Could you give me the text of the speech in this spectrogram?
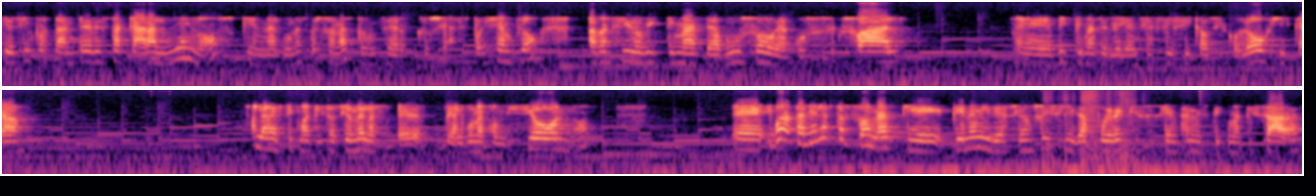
sí es importante destacar algunos que en algunas personas pueden ser cruciales. Por ejemplo, haber sido víctimas de abuso o de acoso sexual, eh, víctimas de violencia física o psicológica, la estigmatización de, las, eh, de alguna condición, ¿no? Eh, y bueno, también las personas que tienen ideación suicida puede que sientan estigmatizadas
